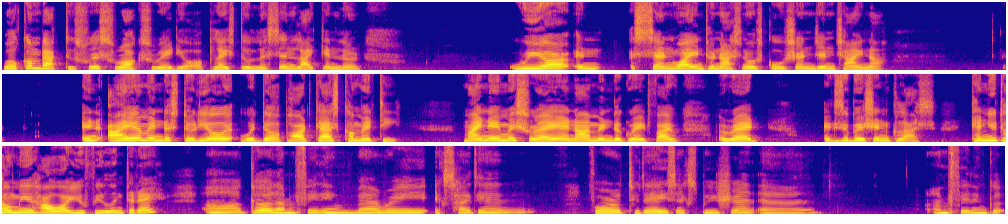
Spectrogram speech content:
Welcome back to Swiss Rocks Radio, a place to listen, like, and learn. We are in Shenwai International School, Shenzhen, China. And I am in the studio with the podcast committee. My name is Shrey, and I'm in the grade 5 red exhibition class. Can you tell me how are you feeling today? Uh, good. I'm feeling very excited for today's exhibition and I'm feeling good.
